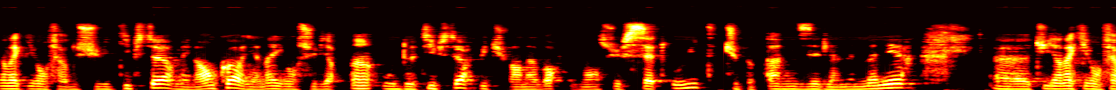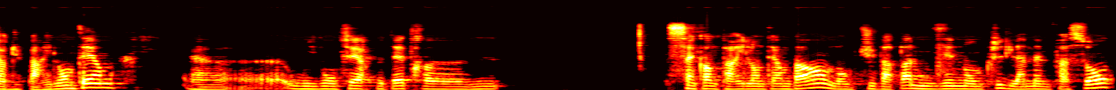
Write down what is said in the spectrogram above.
Il y en a qui vont faire du suivi tipster mais là encore, il y en a, ils vont suivre un ou deux tipsters, puis tu vas en avoir qui vont suivre 7 ou 8, tu peux pas miser de la même manière. Euh, il y en a qui vont faire du pari long terme, euh, où ils vont faire peut-être 50 euh, paris long terme par an, donc tu vas pas miser non plus de la même façon.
